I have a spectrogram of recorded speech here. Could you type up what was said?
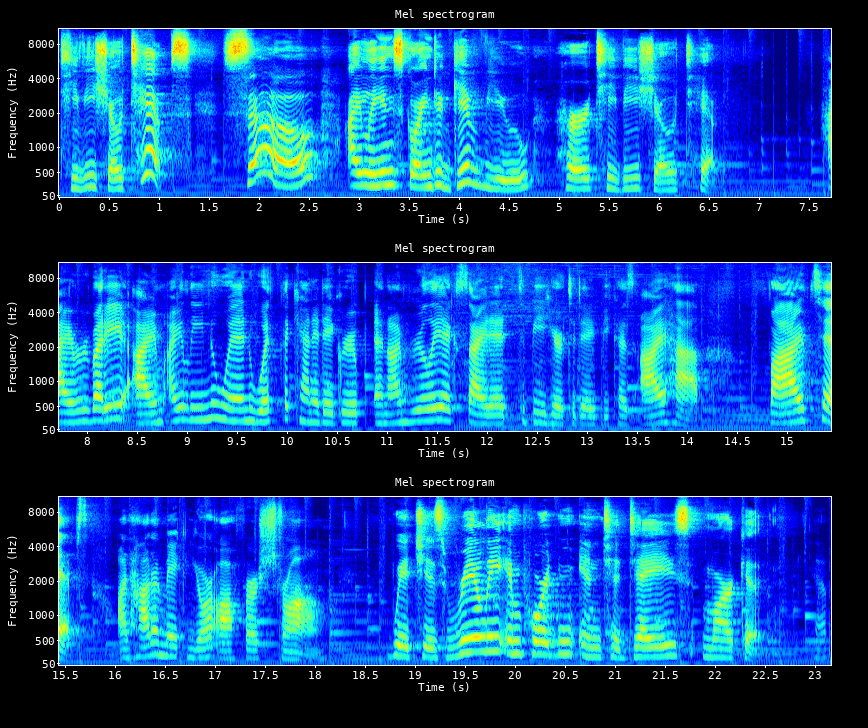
TV show tips. So, Eileen's going to give you her TV show tip. Hi, everybody. I'm Eileen Nguyen with the Canaday Group, and I'm really excited to be here today because I have five tips on how to make your offer strong. Which is really important in today's market. Yep.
